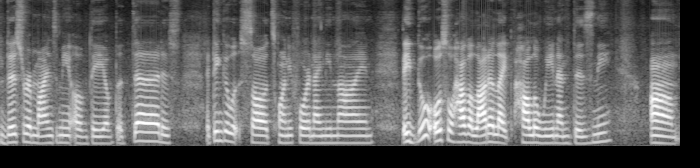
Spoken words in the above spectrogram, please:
this reminds me of day of the dead is I think it was saw twenty four ninety nine. They do also have a lot of like Halloween and Disney. Um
